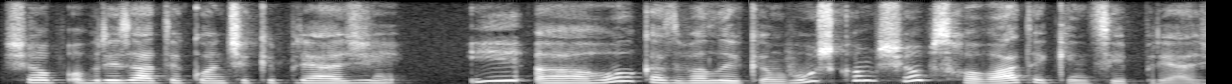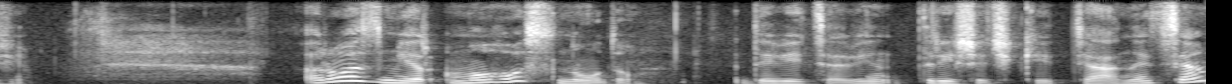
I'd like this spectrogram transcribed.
щоб обрізати кончики пряжі, і голка з великим вушком, щоб сховати кінці пряжі. Розмір мого снуду. Дивіться, він трішечки тягнеться.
